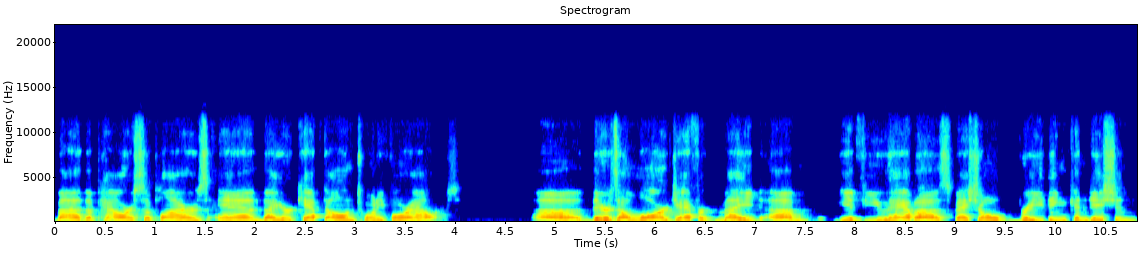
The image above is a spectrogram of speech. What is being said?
by the power suppliers and they are kept on 24 hours uh, there's a large effort made. Um, if you have a special breathing condition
